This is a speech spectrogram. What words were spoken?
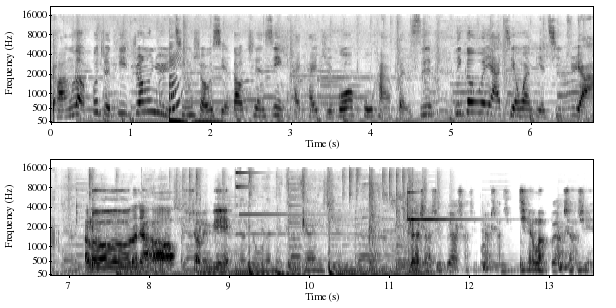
扛了，不止替庄宇亲手写道歉信，还开直播呼喊粉丝：“你各位呀，千万别弃剧啊！” Hello，大家好，我是张彬彬。不要伤心，不要伤心，不要伤心，千万不要伤心。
